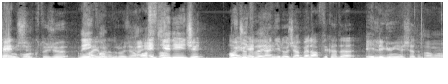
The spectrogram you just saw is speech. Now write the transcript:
en korkutucu Neyin hayvanıdır hocam. Ha, Et yediği için. Hayır vücudu da- etten değil hocam. Ben Afrika'da 50 gün yaşadım. Tamam.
